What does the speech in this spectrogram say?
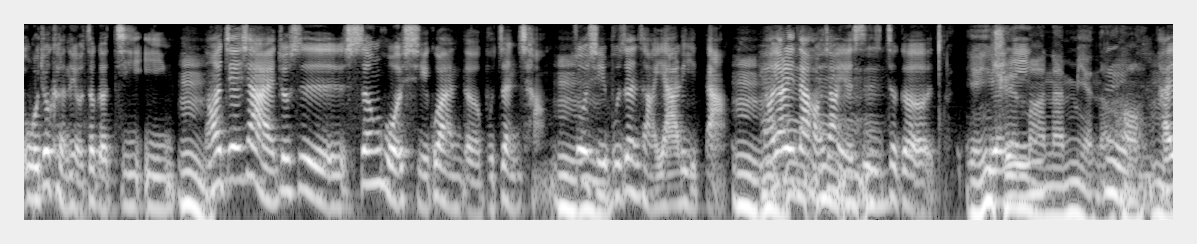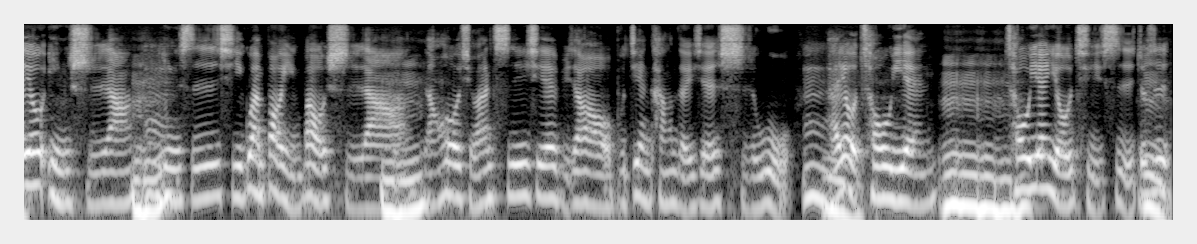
我就可能有这个基因，嗯，然后接下来就是生活习惯的不正常，嗯，作息不正常，压力大，嗯，然后压力大好像也是这个原因，演艺圈嘛，难免的哈，还有饮食啊，饮食习惯暴饮暴食啊，然后喜欢吃一些比较不健康的一些食物，嗯，还有抽烟，嗯，抽烟尤其是就是。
